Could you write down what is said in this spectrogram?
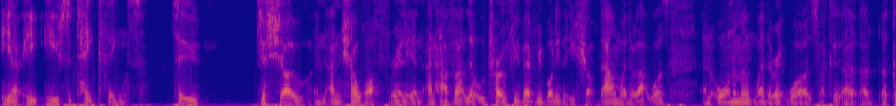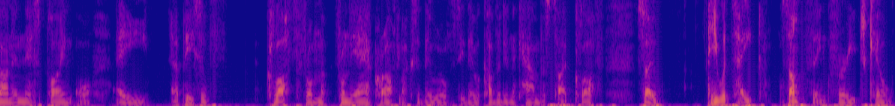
you know, he, he used to take things to just show and, and show off really and, and have that little trophy of everybody that he shot down, whether that was an ornament, whether it was like a, a, a gun in this point or a a piece of cloth from the from the aircraft. Like I said, they were obviously they were covered in a canvas type cloth. So he would take something for each kill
